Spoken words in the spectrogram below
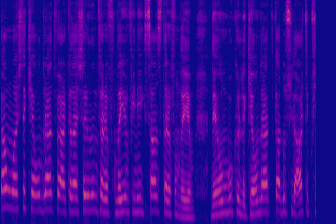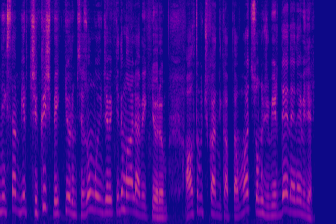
Ben bu maçta Kevin Durant ve arkadaşlarının tarafındayım. Phoenix Suns tarafındayım. Devin Booker'lı Kevin Durant kadrosuyla artık Phoenix'ten bir çıkış bekliyorum. Sezon boyunca bekledim hala bekliyorum. 6.5 handikaptan maç sonucu bir denenebilir.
